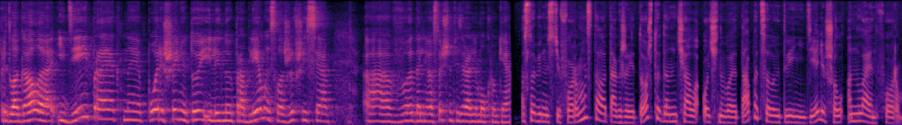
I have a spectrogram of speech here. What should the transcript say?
предлагала идеи проектные по решению той или иной проблемы, сложившейся э, в Дальневосточном федеральном округе. Особенностью форума стало также и то, что до начала очного этапа целых две недели шел онлайн-форум.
